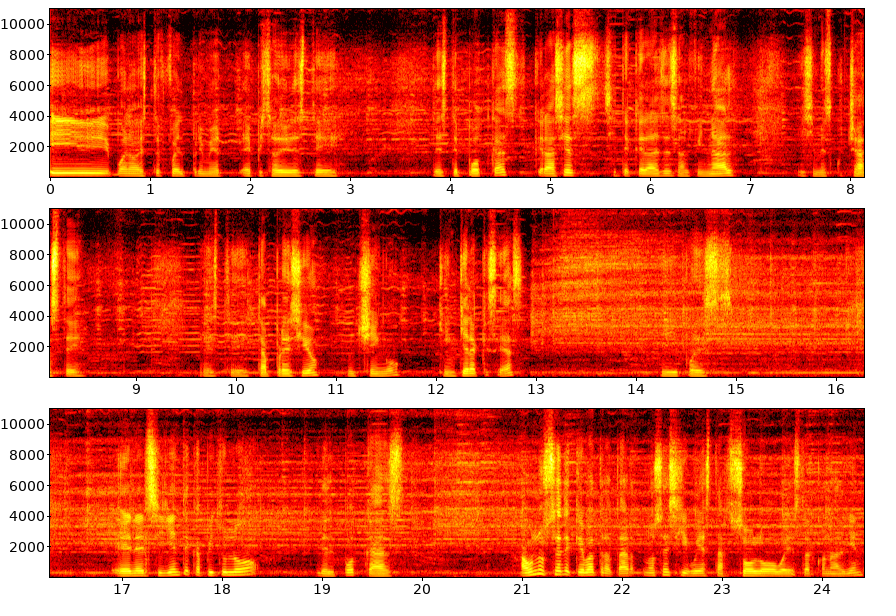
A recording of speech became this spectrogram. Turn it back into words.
Y bueno, este fue el primer episodio de este, de este podcast. Gracias si te quedaste al final y si me escuchaste, este, te aprecio un chingo, quien quiera que seas. Y pues, en el siguiente capítulo del podcast. Aún no sé de qué va a tratar, no sé si voy a estar solo o voy a estar con alguien,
